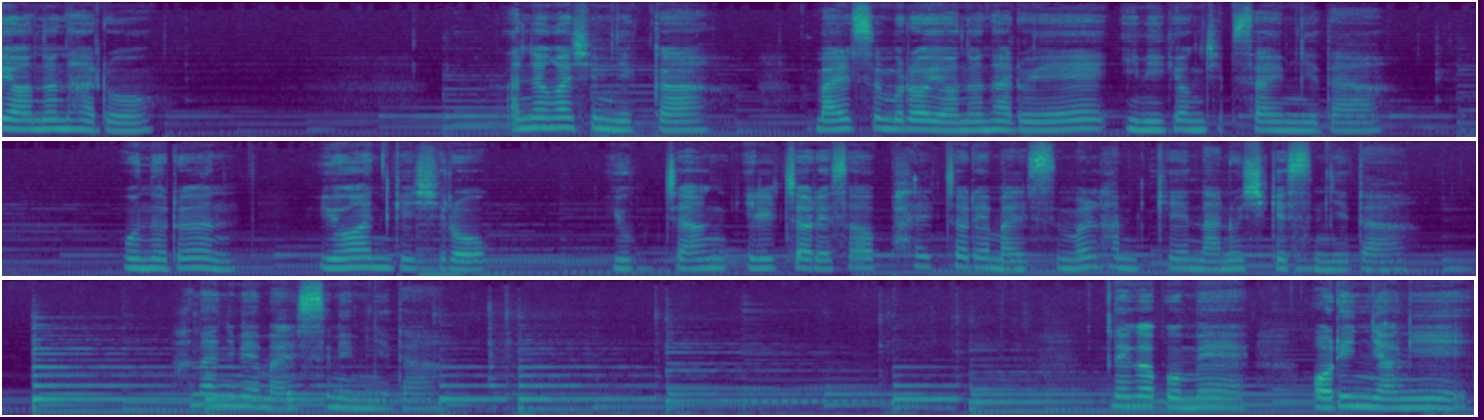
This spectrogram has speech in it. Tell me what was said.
여는 하루. 안녕하십니까. 말씀으로 여는 하루의 이미경 집사입니다. 오늘은 요한계시록 6장 1절에서 8절의 말씀을 함께 나누시겠습니다. 하나님의 말씀입니다. 내가 봄에 어린 양이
